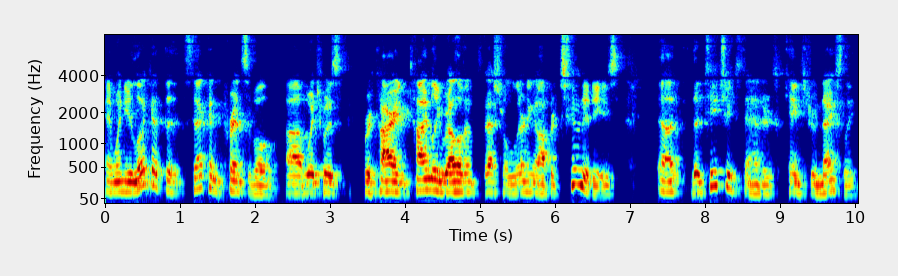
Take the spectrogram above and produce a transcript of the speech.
And when you look at the second principle, uh, which was requiring timely, relevant professional learning opportunities, uh, the teaching standards came through nicely.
